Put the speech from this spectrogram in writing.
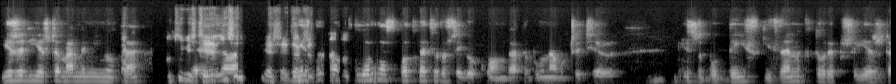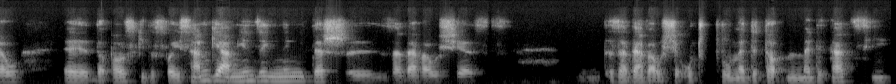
jeżeli jeszcze mamy minutę. Tak, oczywiście, ja się cieszę. Także... Przyjemność spotkać Roshiego Kwonga, to był nauczyciel mistrz buddyjski Zen, który przyjeżdżał do Polski, do swojej sangi, a między innymi też y, zadawał się, zadawał się uczył medytacji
